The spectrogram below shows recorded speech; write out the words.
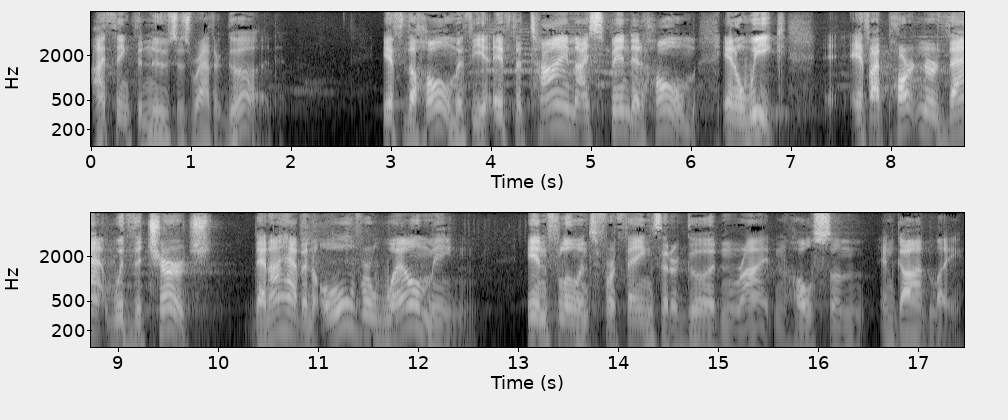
I think the news is rather good if the home, if the, if the time I spend at home in a week, if I partner that with the church, then I have an overwhelming influence for things that are good and right and wholesome and godly.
